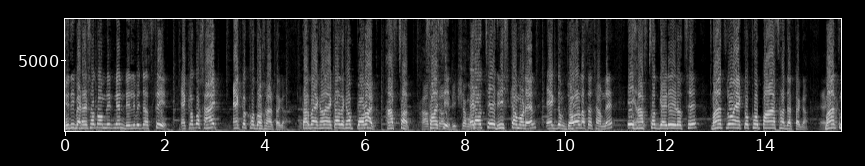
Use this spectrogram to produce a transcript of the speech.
যদি ব্যাটারি সহ কমপ্লিট নেন ডেলিভারি চার্জ ফ্রি এক লক্ষ ষাট এক লক্ষ দশ হাজার টাকা। তারপর এখানে একটা দেখা পরাগ হাফ সাত ছয় সিট এটা হচ্ছে রিস্কা মডেল একদম জলাট আছে সামনে। এই হাফ সাত গাড়ির রেট হচ্ছে মাত্র এক লক্ষ পাঁচ হাজার টাকা। মাত্র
